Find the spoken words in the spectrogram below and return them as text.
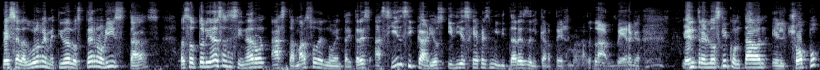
Pese a la dura arremetida de los terroristas, las autoridades asesinaron hasta marzo del 93 a 100 sicarios y 10 jefes militares del cartel. La verga. Entre los que contaban el Chopo,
